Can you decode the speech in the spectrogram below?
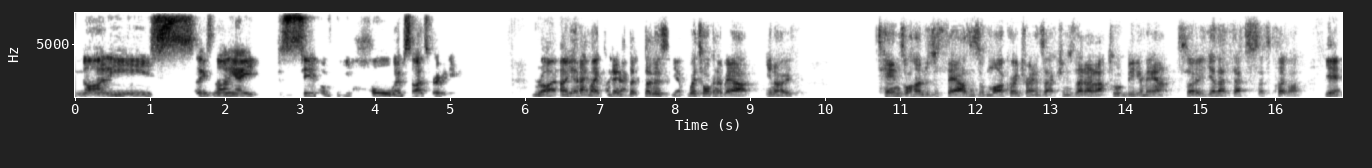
90, I think it's 98% of the whole website's revenue. Right. Okay. Yeah, that makes okay. sense. So, there's, yep. we're talking about, you know, tens or hundreds of thousands of microtransactions that add up to a big amount. So yeah, that, that's, that's clever. Yeah.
